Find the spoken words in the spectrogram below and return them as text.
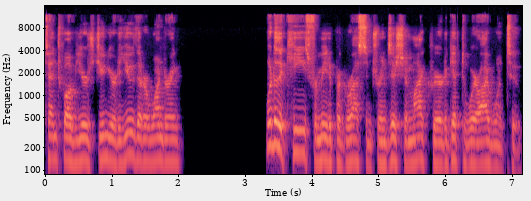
10, 12 years junior to you that are wondering, what are the keys for me to progress and transition in my career to get to where I want to? Do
